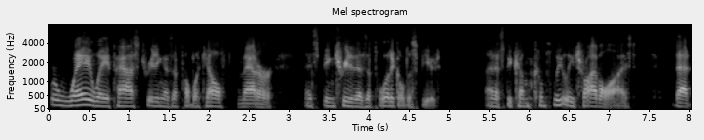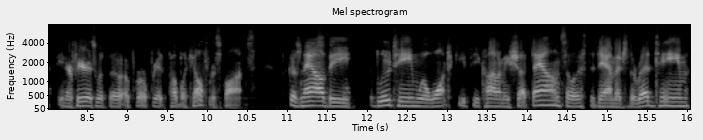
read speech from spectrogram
we're way way past treating as a public health matter. It's being treated as a political dispute, and it's become completely tribalized that interferes with the appropriate public health response. Because now the, the blue team will want to keep the economy shut down so as to damage the red team.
